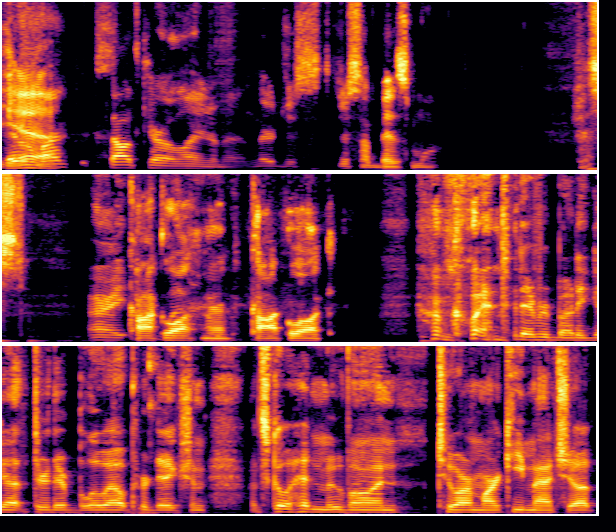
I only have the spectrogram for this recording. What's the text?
Yeah. reminds me of South Carolina, man. They're just just abysmal. Just All right, cocklock, man. Cocklock. I'm glad that everybody got through their blowout prediction. Let's go ahead and move on to our marquee matchup.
